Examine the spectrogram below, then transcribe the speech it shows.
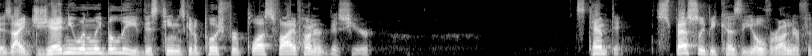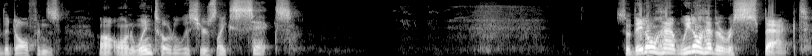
because I genuinely believe this team is going to push for plus 500 this year. It's tempting, especially because the over under for the Dolphins uh, on win total this year is like six. So they don't have we don't have the respect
